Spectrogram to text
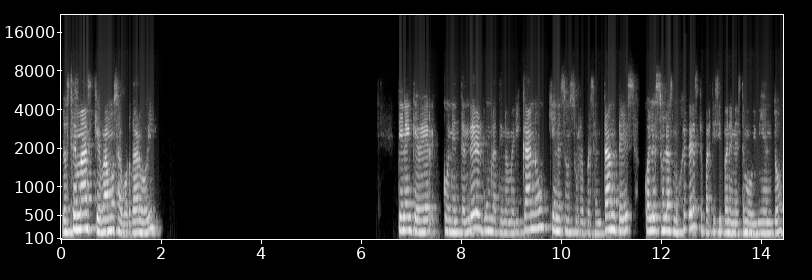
Los temas que vamos a abordar hoy tienen que ver con entender el boom latinoamericano, quiénes son sus representantes, cuáles son las mujeres que participan en este movimiento,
